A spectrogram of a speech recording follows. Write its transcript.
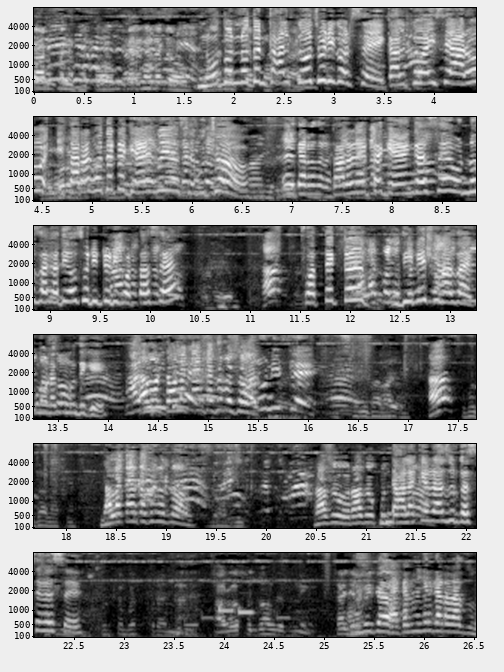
কার কোন খাতো নতুন নতুন কালকেও চুরি করছে। কালকেও আইছে আরও তারার হয়তো একটা গ্যাং হয়ে আছে বুঝছ? তারার একটা গ্যাং আছে অন্য জায়গা দিয়েও চুরি টুরি করতেছে। হ্যাঁ? প্রত্যেকটা দিনে শোনা যায় কোনো না কোনো দিকে। আমার ডালা কার কাছে বসো? হ্যাঁ? ডালা কার কাছে বসো? রাজু রাজু কোন ডালাকের রাজুর কাছে গেছে সাইকেল মিকের কাটা রাজু।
